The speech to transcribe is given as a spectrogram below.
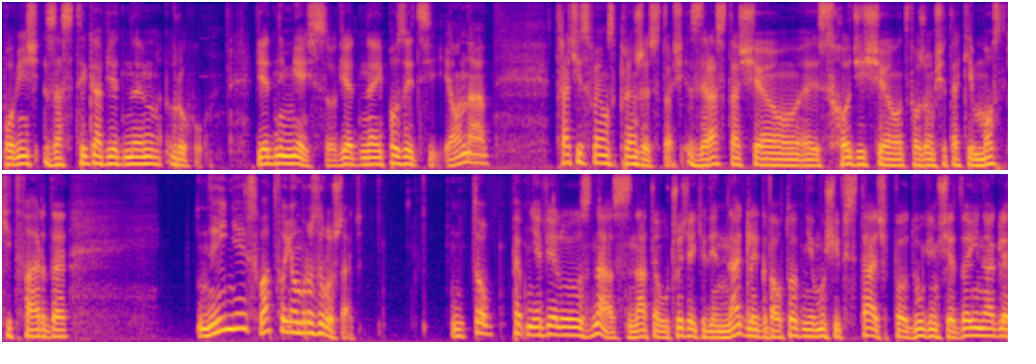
powięź zastyga w jednym ruchu, w jednym miejscu, w jednej pozycji. I ona traci swoją sprężystość, zrasta się, e, schodzi się, tworzą się takie mostki twarde no i nie jest łatwo ją rozruszać. To pewnie wielu z nas zna to uczucie, kiedy nagle gwałtownie musi wstać po długim siedzeniu i nagle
